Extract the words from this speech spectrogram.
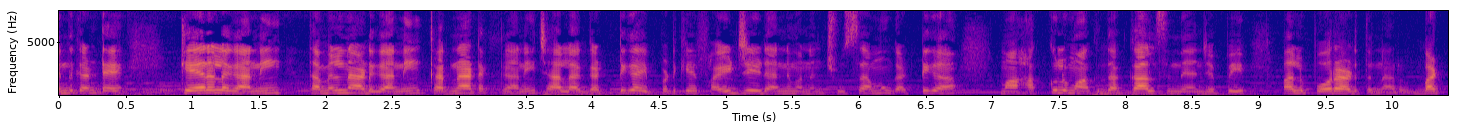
ఎందుకంటే కేరళ కానీ తమిళనాడు కానీ కర్ణాటక కానీ చాలా గట్టిగా ఇప్పటికే ఫైట్ చేయడాన్ని మనం చూసాము. గట్టిగా మా హక్కులు మాకు దక్కాల్సిందే అని చెప్పి వాళ్ళు పోరాడుతున్నారు. బట్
